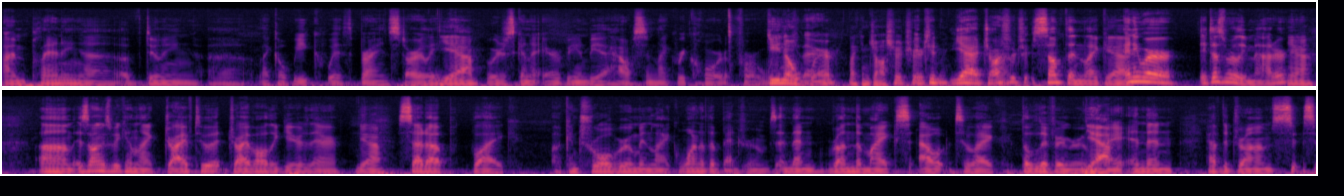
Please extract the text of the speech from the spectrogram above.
I'm planning uh, of doing uh, like a week with Brian Starley. Yeah. We're just gonna Airbnb a house and like record for a week. Do you know there. where? Like in Joshua Tree? could, yeah, Joshua, Tree- something like Yeah. anywhere. It doesn't really matter. Yeah. Um, as long as we can like drive to it, drive all the gear there, Yeah. set up like a control room in like one of the bedrooms, and then run the mics out to like the living room, Yeah. right? And then have the drums, s- s-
